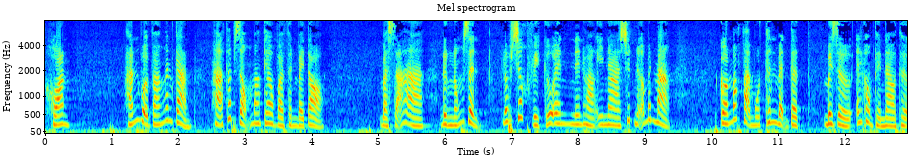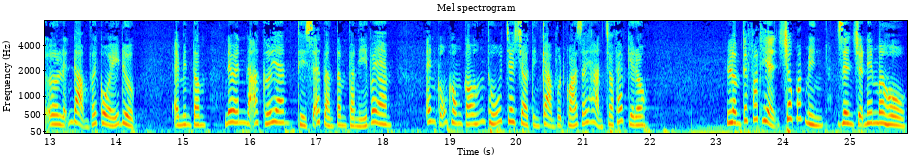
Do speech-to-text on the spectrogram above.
Khoan. Hắn vội vàng ngăn cản, hạ thấp giọng mang theo vài phần bày tỏ. Bà xã à, đừng nóng giận. Lúc trước vì cứu em nên Hoàng Ina suýt nữa mất mạng. Còn mắc phải một thân bệnh tật. Bây giờ em không thể nào thờ ơ lãnh đạm với cô ấy được. Em yên tâm, nếu anh đã cưới em thì sẽ toàn tâm toàn ý với em. Anh cũng không có hứng thú chơi trò tình cảm vượt quá giới hạn cho phép kia đâu. Lâm Tuyết phát hiện trước mắt mình dần trở nên mơ hồ,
